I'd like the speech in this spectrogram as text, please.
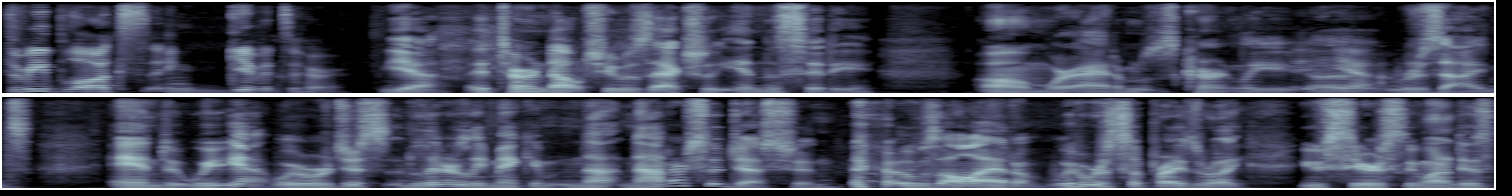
Three blocks and give it to her. Yeah, it turned out she was actually in the city, um, where Adams currently uh, Yeah. resides, and we yeah we were just literally making not not our suggestion. it was all Adam. We were surprised. We are like, "You seriously want to do this?"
